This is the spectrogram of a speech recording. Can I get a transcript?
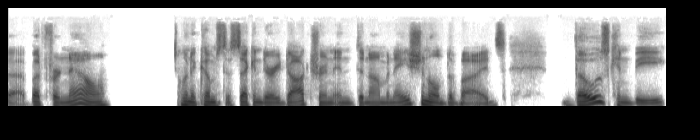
Uh, but for now, when it comes to secondary doctrine and denominational divides, those can be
